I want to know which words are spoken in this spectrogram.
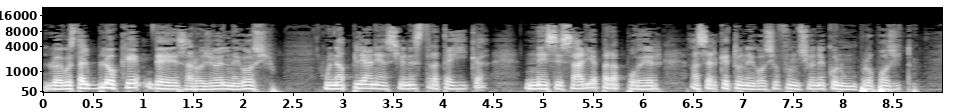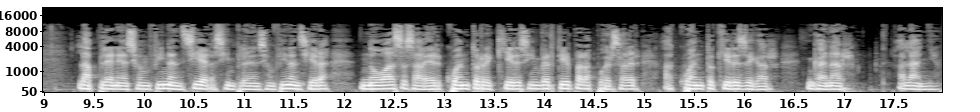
Luego está el bloque de desarrollo del negocio, una planeación estratégica necesaria para poder hacer que tu negocio funcione con un propósito. La planeación financiera, sin planeación financiera no vas a saber cuánto requieres invertir para poder saber a cuánto quieres llegar, ganar al año.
